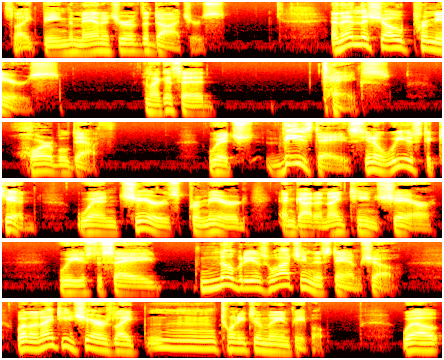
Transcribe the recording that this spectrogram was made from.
It's like being the manager of the Dodgers. And then the show premieres. And like I said, tanks, horrible death, which these days, you know, we used to kid when Cheers premiered and got a 19 share. We used to say, nobody is watching this damn show. Well, a 19 share is like mm, 22 million people. Well,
